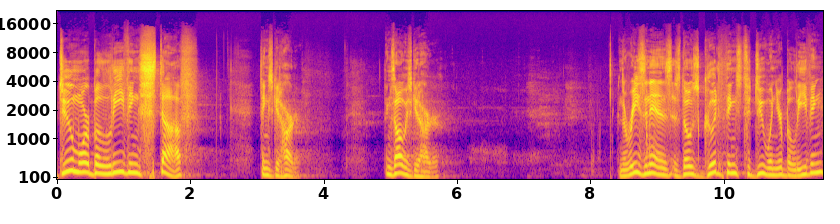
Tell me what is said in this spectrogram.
do more believing stuff, things get harder. Things always get harder. And the reason is, is those good things to do when you're believing,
